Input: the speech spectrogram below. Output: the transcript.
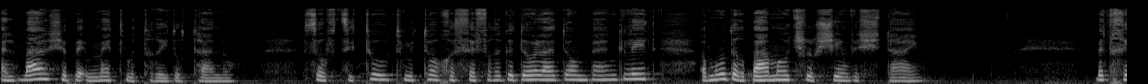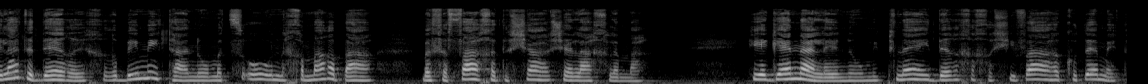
על מה שבאמת מטריד אותנו. סוף ציטוט מתוך הספר הגדול האדום באנגלית, עמוד 432. בתחילת הדרך רבים מאיתנו מצאו נחמה רבה בשפה החדשה של ההחלמה. היא הגנה עלינו מפני דרך החשיבה הקודמת.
